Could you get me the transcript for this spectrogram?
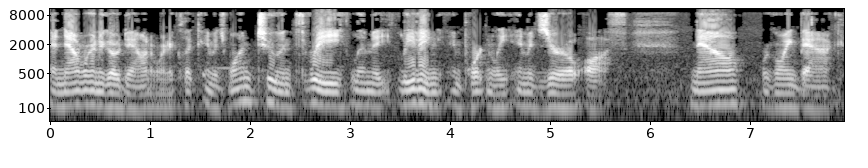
And now we're going to go down and we're going to click image 1, 2, and 3, limit, leaving, importantly, image 0 off. Now we're going back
